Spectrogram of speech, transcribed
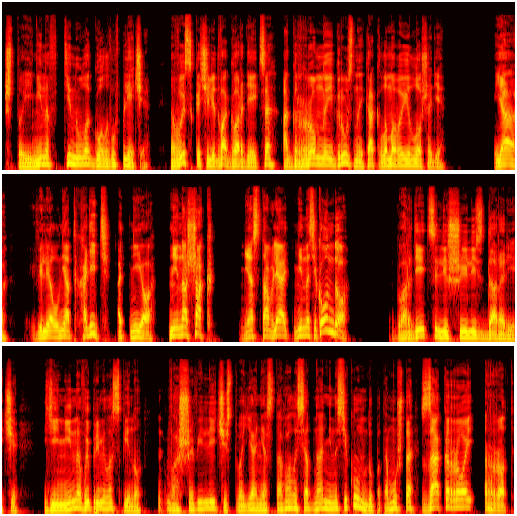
что Енина втянула голову в плечи. Выскочили два гвардейца, огромные и грузные, как ломовые лошади. «Я велел не отходить от нее ни на шаг, не оставлять ни на секунду!» Гвардейцы лишились дара речи. Енина выпрямила спину. «Ваше Величество, я не оставалась одна ни на секунду, потому что...» «Закрой рот!»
